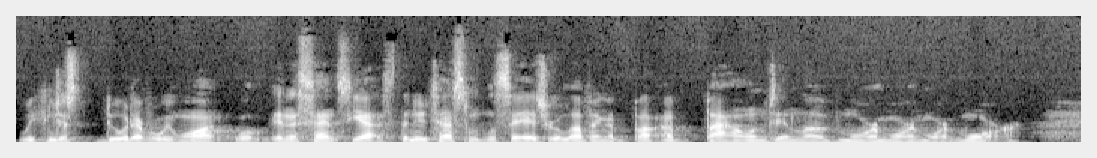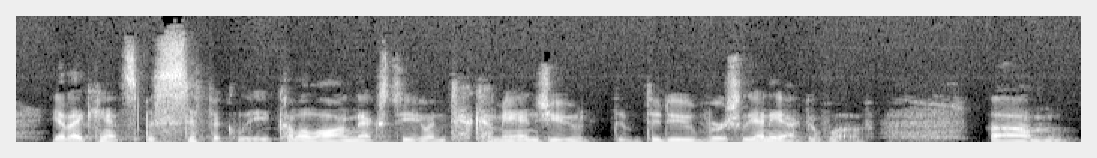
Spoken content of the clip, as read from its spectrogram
we can just do whatever we want? Well, in a sense, yes. The New Testament will say, as you're loving, ab- abound in love more and more and more and more. Yet I can't specifically come along next to you and t- command you to, to do virtually any act of love. Um,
